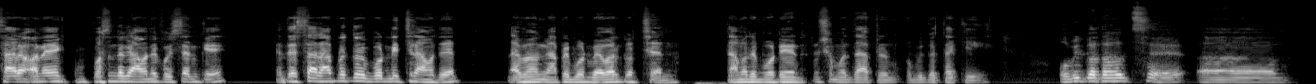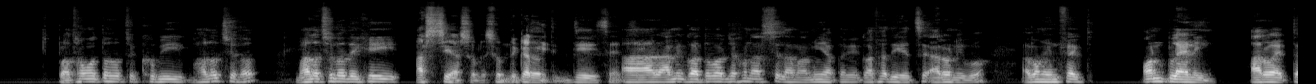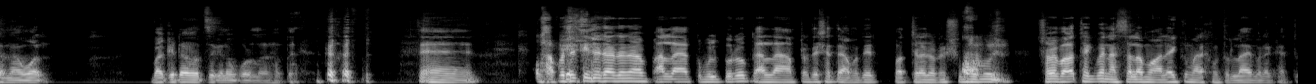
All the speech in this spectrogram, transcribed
স্যার অনেক পছন্দ করে আমাদের প্রতিষ্ঠানকে। স্যার আপনি তো বোর্ড নিচ্ছেন আমাদের এবং আপনি বোর্ড ব্যবহার করছেন। আমাদের বোর্ডের সম্বন্ধে আপনার অভিজ্ঞতা কি? অভিজ্ঞতা হচ্ছে প্রথমত হচ্ছে খুবই ভালো ছিল। ভালো ছিল দেখেই আসছি আসলে সত্যিকার। জি স্যার। আর আমি গতবার যখন আসছিলাম আমি আপনাকে কথা দিয়েছি আরও নিব। এবং ইনফ্যাক্ট অন প্ল্যানিং আরও একটা নেওয়ার বাকিটা হচ্ছে কিনা উপরলার হাতে। আহ, আপনাদের চিন্তা যেন আল্লাহ কবুল করুক আল্লাহ আপনাদের সাথে আমাদের পথ চলার অনেক সুন্দর সবাই ভালো থাকবেন। আসসালামু আলাইকুম রহমতুল্লাহ বারাকাতু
